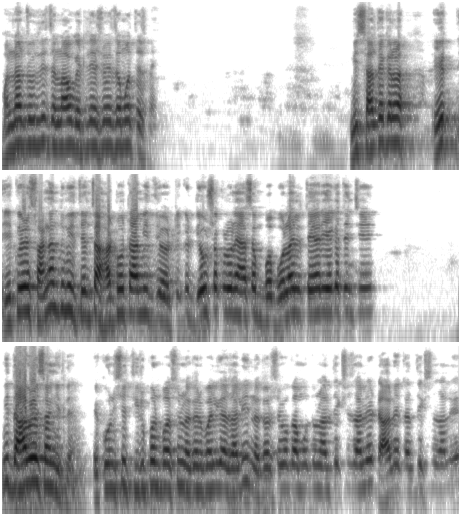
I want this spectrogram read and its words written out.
मन्ना चौधरीचं नाव घेतल्याशिवाय जमतच नाही. मी साध्य करा एक एक वेळ सांगा ना तुम्ही त्यांचा हट होता आम्ही तिकीट देऊ शकलो नाही असं बोलायला तयारी आहे का त्यांची? मी दहा वेळ सांगितलं. एकोणीसशे त्रेपन्नपासून नगरपालिका झाली नगरसेवकामधून अध्यक्ष झाले डायरेक्ट अध्यक्ष झाले.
